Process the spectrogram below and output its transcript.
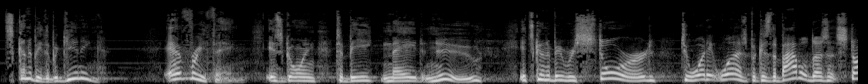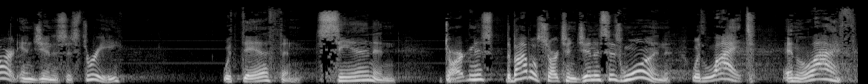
it's going to be the beginning. Everything is going to be made new. It's going to be restored to what it was because the Bible doesn't start in Genesis 3 with death and sin and darkness. The Bible starts in Genesis 1 with light and life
